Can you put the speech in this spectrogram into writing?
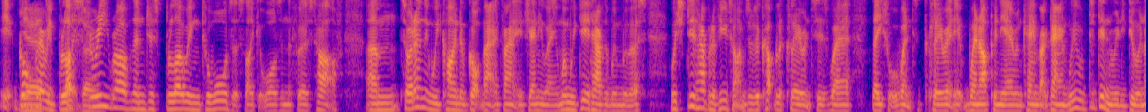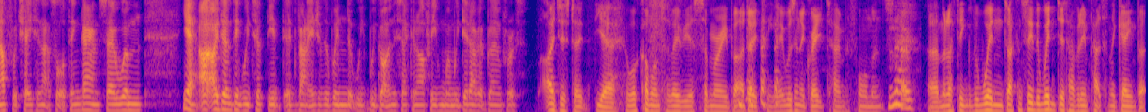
It got Yeah, very quiet blustery rather than just blowing towards us like it was in the first half. Um, so I don't think we kind of got that advantage anyway. And when we did have the wind with us, which did happen a few times, there was a couple of clearances where they sort of went to clear it, it went up in the air and came back down. We didn't really do enough with chasing that sort of thing down. So um, yeah, I, I don't think we took the advantage of the wind that we, we got in the second half, even when we did have it blown for us. I just don't. Yeah, we'll come on to maybe a summary, but I don't think it wasn't a great time performance. No. um, and I think the wind. I can see the wind did have an impact on the game, but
